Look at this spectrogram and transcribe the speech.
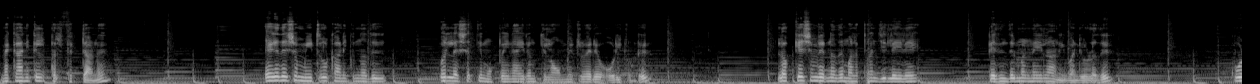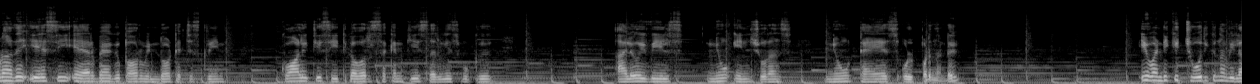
മെക്കാനിക്കൽ പെർഫെക്റ്റ് ആണ്. ഏകദേശം മീറ്റർ കാണിക്കുന്നത് ഒരു ലക്ഷത്തി മുപ്പതിനായിരം കിലോമീറ്റർ വരെ ഓടിയിട്ടുണ്ട്. ലൊക്കേഷൻ വരുന്നത് മലപ്പുറം ജില്ലയിലെ പെരിന്തൽമണ്ണയിലാണ് ഈ വണ്ടി ഉള്ളത്. കൂടാതെ A C air bag power window touch screen quality seat cover second key service book alloy wheels new insurance new tyres ഉൾപ്പെടുന്നുണ്ട്. ഈ വണ്ടിക്ക് ചോദിക്കുന്ന വില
